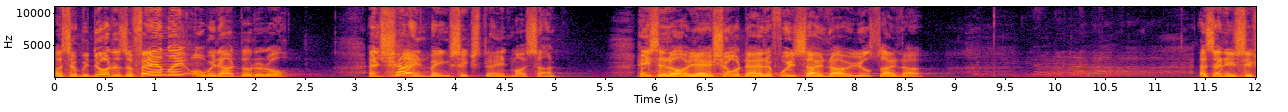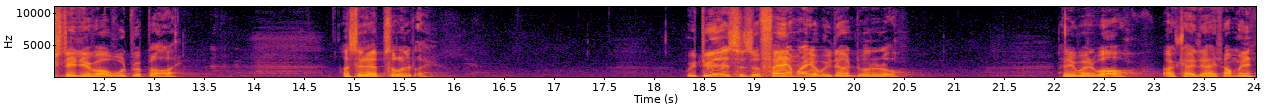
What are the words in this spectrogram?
I said, We do it as a family or we don't do it at all. And Shane, being 16, my son, he said, Oh, yeah, sure, Dad. If we say no, you'll say no. As any 16 year old would reply. I said, Absolutely. We do this as a family or we don't do it at all. And he went, Well, okay, Dad, I'm in.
